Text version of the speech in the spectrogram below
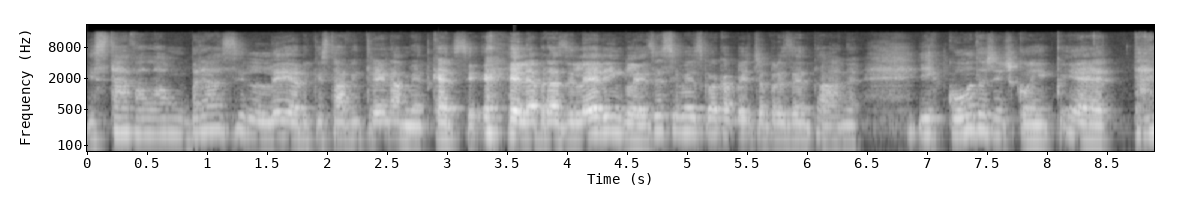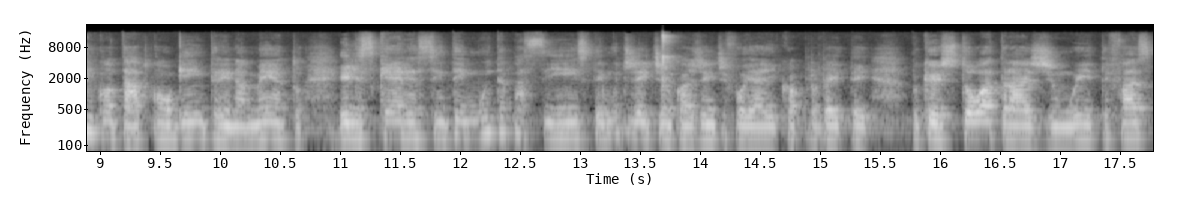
Estava lá um brasileiro que estava em treinamento. Quer dizer, ele é brasileiro e inglês. Esse mesmo que eu acabei de apresentar, né? E quando a gente conhe- é, tá em contato com alguém em treinamento, eles querem assim, tem muita paciência, tem muito jeitinho com a gente. Foi aí que eu aproveitei. Porque eu estou atrás de um item faz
